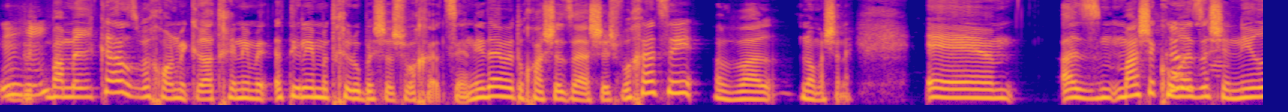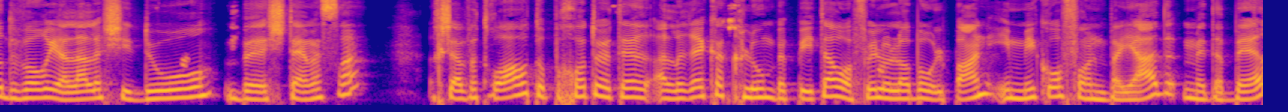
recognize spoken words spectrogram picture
מהמם. במרכז בכל מקרה הטילים, הטילים התחילו בשש וחצי. אני די בטוחה שזה היה שש וחצי, אבל לא משנה. אה, אז מה שקורה זה שניר דבורי עלה לשידור ב-12. עכשיו את רואה אותו פחות או יותר על רקע כלום בפיתה, או אפילו לא באולפן, עם מיקרופון ביד, מדבר.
